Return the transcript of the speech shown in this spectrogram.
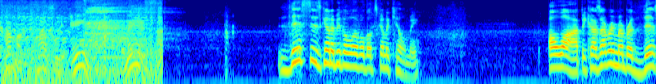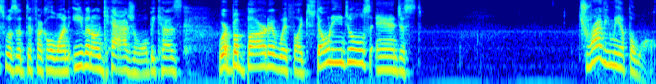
Kamikaze ain't it? Man, This is going to be the level that's going to kill me. A lot, because I remember this was a difficult one, even on casual, because we're bombarded with, like, stone angels and just driving me up the wall.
